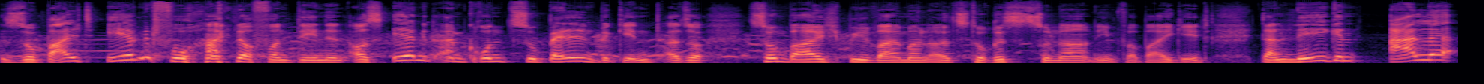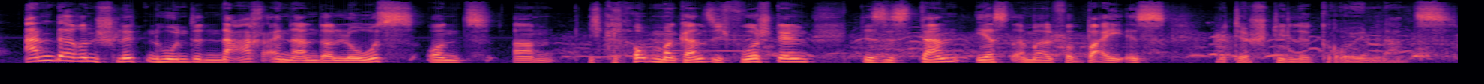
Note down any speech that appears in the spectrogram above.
sobald irgendwo einer von denen aus irgendeinem Grund zu bellen beginnt, also zum Beispiel, weil man als Tourist zu nah an ihm vorbeigeht, dann legen alle anderen Schlittenhunde nacheinander los und ähm, ich glaube, man kann sich vorstellen, dass es dann erst einmal vorbei ist mit der Stille Grönlands.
